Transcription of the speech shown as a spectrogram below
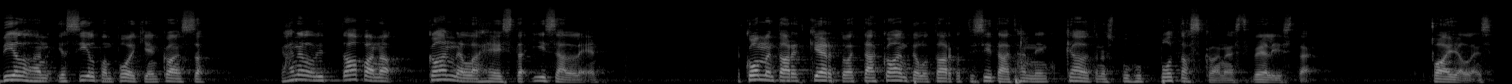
Bilhan ja Silpan poikien kanssa. Ja hänellä oli tapana kannella heistä isälleen. Ja kommentaarit kertoo, että tämä kantelu tarkoitti sitä, että hän niin kuin käytännössä puhuu potaskaa näistä velistä faijallensa.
